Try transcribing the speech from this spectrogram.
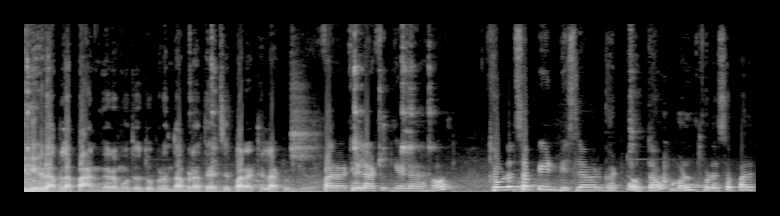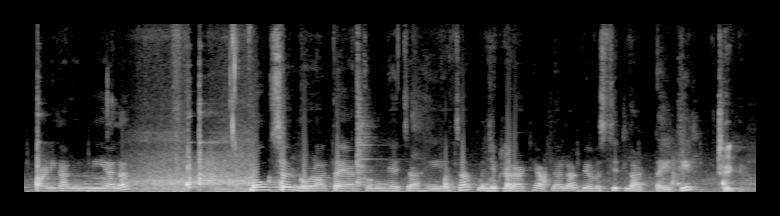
इकडे आपला पॅन गरम होतो तोपर्यंत आपण आता याचे पराठे लाटून घेऊया. पराठे लाटून घेणार आहोत. थोडंसं पीठ भिजल्यावर घट्ट होतं म्हणून थोडंसं परत पाणी घालून मी याला मऊसर गोळा तयार करून घ्यायचा आहे याचा. म्हणजे ओके. पराठे आपल्याला व्यवस्थित लाटता येतील. ठीक आहे.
